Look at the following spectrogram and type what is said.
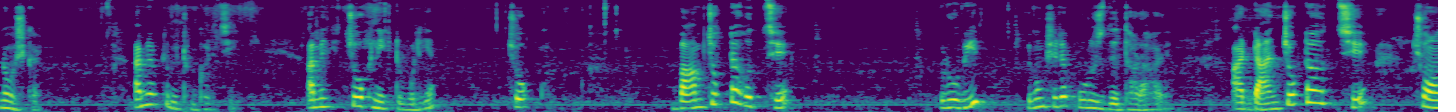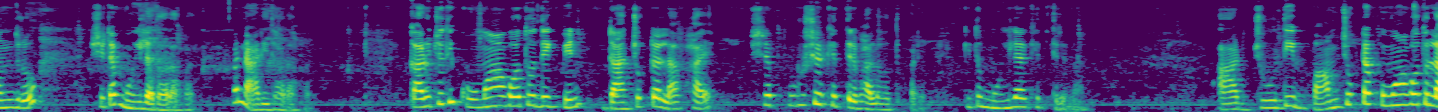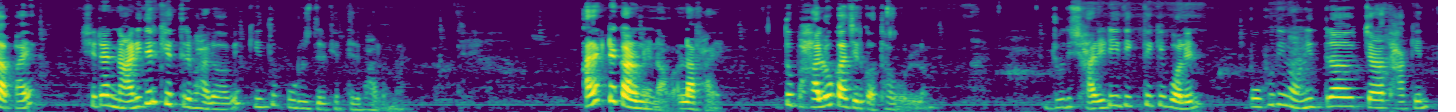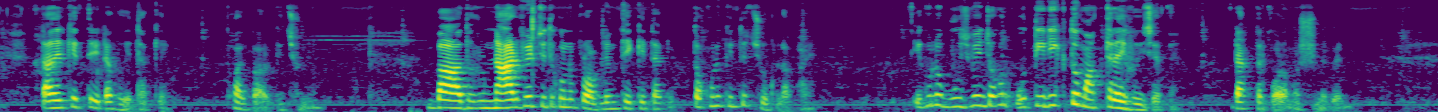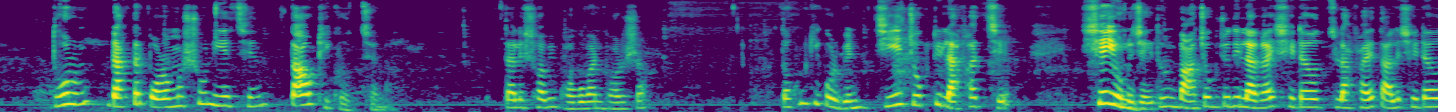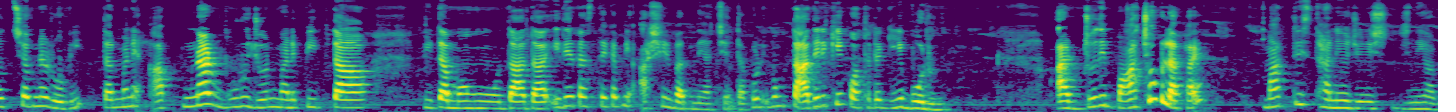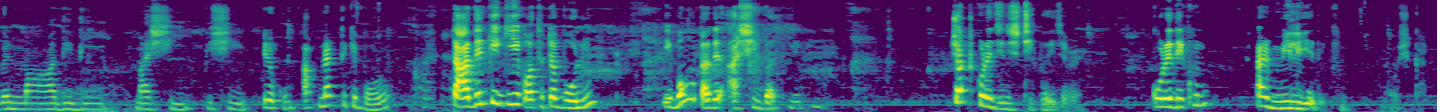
নমস্কার। আমি একটা মিঠু মুখার্জি আমি চোখ নিয়ে একটু বলি হ্যাঁ? চোখ। বাম চোখটা হচ্ছে রবির এবং সেটা পুরুষদের ধরা হয়। আর ডান চোখটা হচ্ছে চন্দ্র, সেটা মহিলা ধরা হয় বা নারী ধরা হয়। কারও যদি ক্রমাগত দেখবেন ডান চোখটা লাফায় সেটা পুরুষের ক্ষেত্রে ভালো হতে পারে, কিন্তু মহিলার ক্ষেত্রে নয় আর যদি বাম চোখটা ক্রমাগত লাফায় সেটা নারীদের ক্ষেত্রে ভালো হবে, কিন্তু পুরুষদের ক্ষেত্রে ভালো নয়। আরেকটা কারণে না, লাফায়। তো ভালো কাজের কথা বললাম। যদি শারীরিক দিক থেকে বলেন, বহুদিন অনিদ্রা যারা থাকেন, তাদের ক্ষেত্রে এটা হয়ে থাকে, ভয় পাওয়ার কিছু নেই। বা ধরুন নার্ভের যদি কোনো প্রবলেম থেকে থাকে, তখনও কিন্তু চোখ লাফায়। এগুলো বুঝবেন যখন অতিরিক্ত মাত্রায় হয়ে যাবে। ডাক্তার পরামর্শ নেবেন। ধরুন ডাক্তার পরামর্শও নিয়েছেন, তাও ঠিক হচ্ছে না। তাহলে সবই ভগবান ভরসা। তখন কি করবেন? যে চোখটি লাফাচ্ছে, সেই অনুযায়ী, ধরুন বাঁ চোখ যদি লাগায়, সেটা হচ্ছে, লাফায়, তাহলে সেটা হচ্ছে আপনার রবি। তার মানে আপনার গুরুজন মানে পিতা, পিতামহ, দাদা, এদের কাছ থেকে আপনি আশীর্বাদ নেওয়ার চিন্তা করুন এবং তাদেরকে কথাটা গিয়ে বলুন। আর যদি বাঁ চোখ লাফায় মাতৃস্থানীয় জিনিস যিনি হবেন মা, দিদি, মাসি, পিসি, এরকম আপনার থেকে বড়, তাদেরকে গিয়ে কথাটা বলুন এবং তাদের আশীর্বাদ নেবেন চট করে জিনিস ঠিক হয়ে যাবে। করে দেখুন আর মিলিয়ে দেখুন। নমস্কার।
